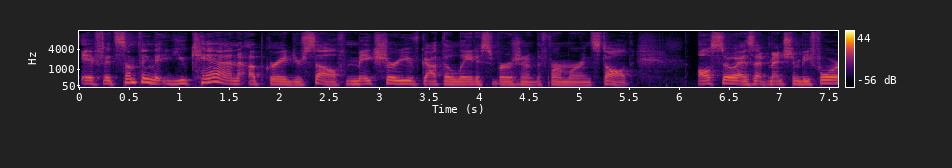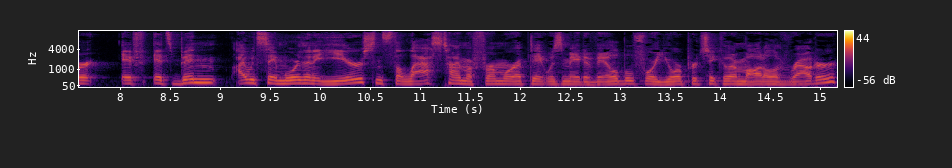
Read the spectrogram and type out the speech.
if it's something that you can upgrade yourself, make sure you've got the latest version of the firmware installed. Also, as I've mentioned before, if it's been, I would say, more than a year since the last time a firmware update was made available for your particular model of router,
